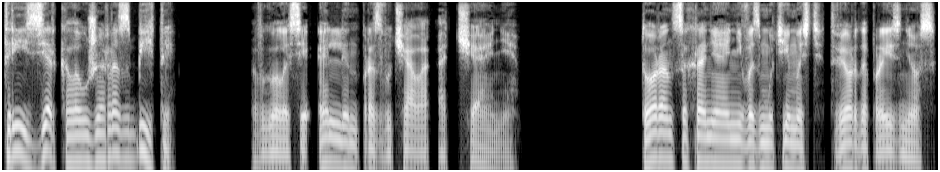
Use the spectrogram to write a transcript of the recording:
Три зеркала уже разбиты». В голосе Эллен прозвучало отчаяние. Торан, сохраняя невозмутимость, твердо произнес.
